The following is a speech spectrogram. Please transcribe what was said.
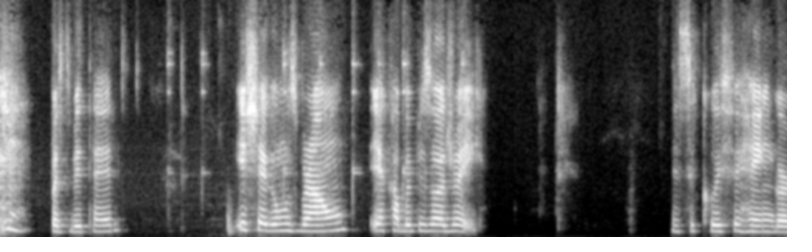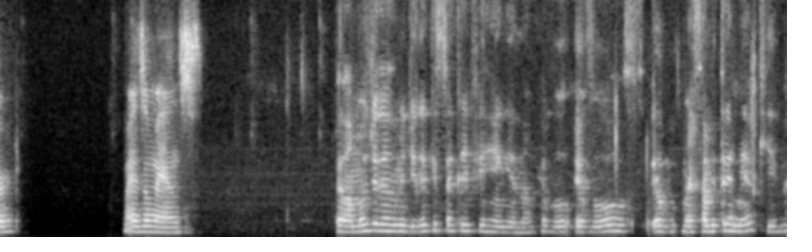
presbitério. E chegam os Brown e acaba o episódio aí. Esse cliffhanger, mais ou menos. Pelo amor de Deus, não me diga que isso é cliffhanger, não. Que eu vou, eu vou, eu vou começar a me tremer aqui, viu?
